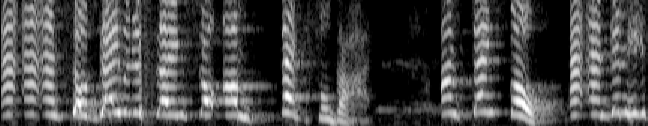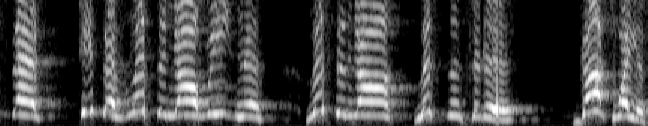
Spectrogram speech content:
And, and, and, so David is saying, So I'm thankful, God. I'm thankful. And, and then he says, He says, Listen, y'all reading this. Listen, y'all, listening to this. God's way is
